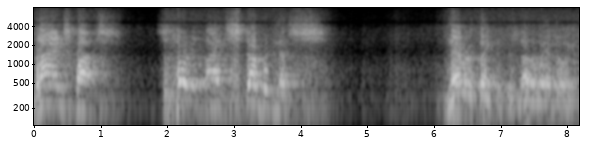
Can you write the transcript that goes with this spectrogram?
Blind spots supported by stubbornness. Never think that there's another way of doing it.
